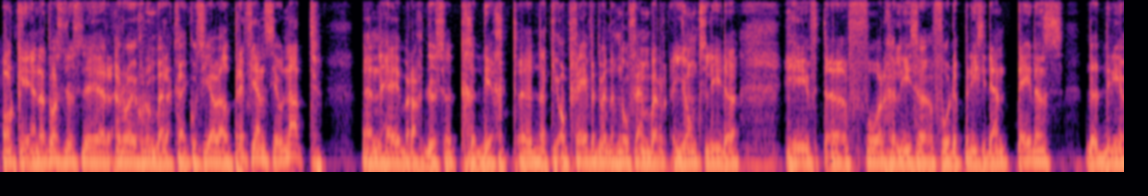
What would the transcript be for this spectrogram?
Oké, okay, en dat was dus de heer Roy Groenberg. Kijk, hoe zie je wel. Previen Zeunat. En hij bracht dus het gedicht uh, dat hij op 25 november jongsleden heeft voorgelezen voor de president tijdens de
